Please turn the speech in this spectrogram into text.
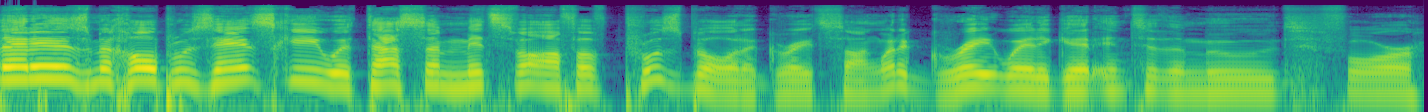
And that is Michoel Pruzansky with Tasa Mitzvah off of Pruzbil. What a great song. What a great way to get into the mood for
